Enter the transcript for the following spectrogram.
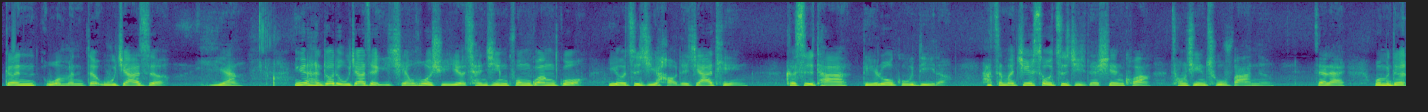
跟我们的无家者一样。因为很多的无家者以前或许也有曾经风光过，也有自己好的家庭，可是他跌落谷底了，他怎么接受自己的现况，重新出发呢？再来，我们的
